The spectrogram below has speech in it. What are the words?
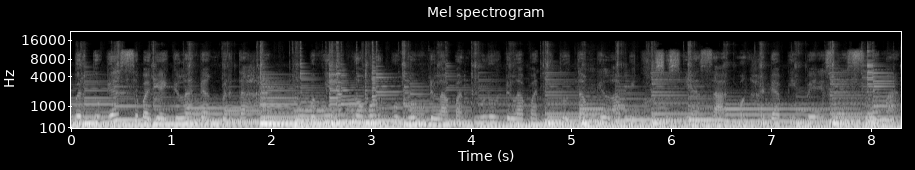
Bertugas sebagai gelandang bertahan, 88 itu tampil apik khususnya saat menghadapi PSS Sleman.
